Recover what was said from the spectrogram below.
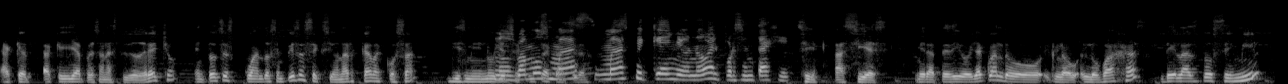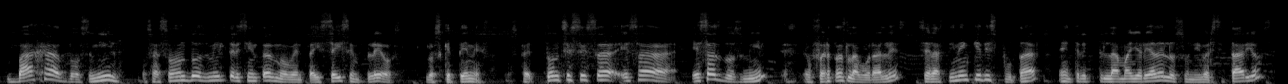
aquel, aquella persona estudió derecho. Entonces, cuando se empieza a seccionar cada cosa, disminuye. Nos vamos más, más pequeño, ¿no? El porcentaje. Sí, así es. Mira, te digo, ya cuando lo, lo bajas, de las 12 mil, baja a 2 mil. O sea, son 2.396 empleos los que tienes. Entonces esa, esa, esas 2.000 ofertas laborales se las tienen que disputar entre la mayoría de los universitarios,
